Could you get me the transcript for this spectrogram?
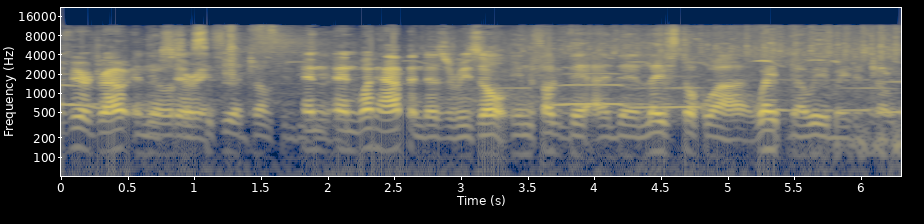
severe drought in There this was area. a severe drought in this And area. and what happened as a result? In fact, the, uh, the livestock were wiped away by the drought.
